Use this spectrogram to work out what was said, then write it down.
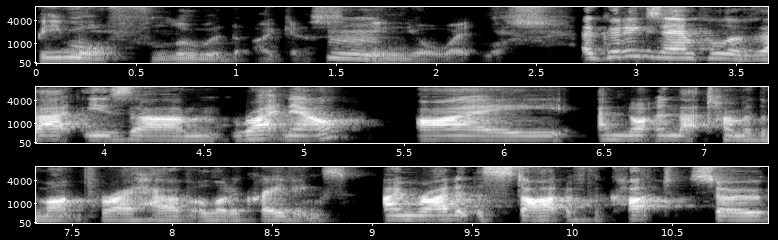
be more fluid, I guess, Hmm. in your weight loss. A good example of that is um, right now, I am not in that time of the month where I have a lot of cravings. I'm right at the start of the cut, so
